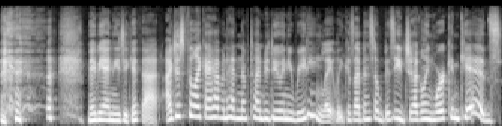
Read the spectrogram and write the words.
Maybe I need to get that. I just feel like I haven't had enough time to do any reading lately because I've been so busy juggling work and kids.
